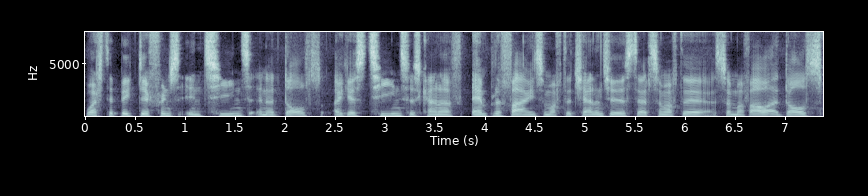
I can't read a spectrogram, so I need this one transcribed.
what's the big difference in teens and adults? I guess teens is kind of amplifying some of the challenges that some of the some of our adults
